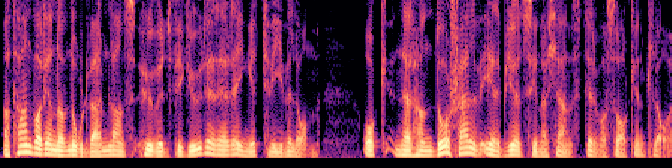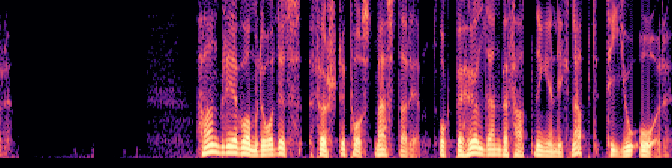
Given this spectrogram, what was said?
Att han var en av Nordvärmlands huvudfigurer är det inget tvivel om och när han då själv erbjöd sina tjänster var saken klar. Han blev områdets förste postmästare och behöll den befattningen i knappt tio år.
